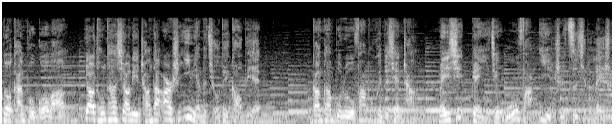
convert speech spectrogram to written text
诺坎普国王要同他效力长达二十一年的球队告别。刚刚步入发布会的现场，梅西便已经无法抑制自己的泪水。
